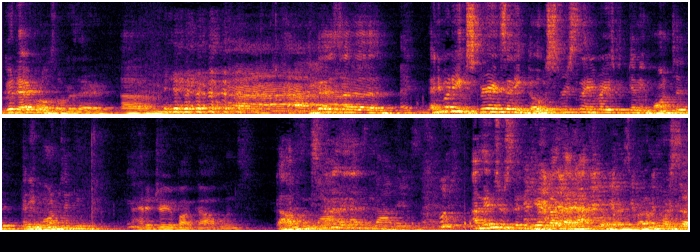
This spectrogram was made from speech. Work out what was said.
good egg rolls over there. Um, you guys, uh, anybody experienced any ghosts recently? Anybody's been getting haunted? Any haunted I had a dream about goblins. goblins? That's not it. I'm interested to hear about that afterwards, but I'm more so.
